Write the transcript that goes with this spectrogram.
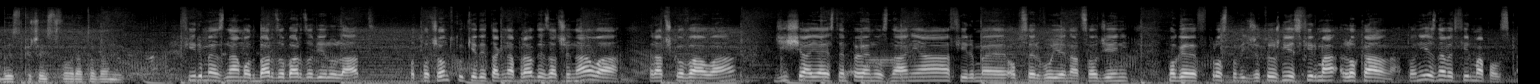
bezpieczeństwo ratowanych. Firmę znam od bardzo, bardzo wielu lat. Od początku, kiedy tak naprawdę zaczynała, raczkowała. Dzisiaj ja jestem pełen uznania, firmę obserwuję na co dzień. Mogę wprost powiedzieć, że to już nie jest firma lokalna, to nie jest nawet firma polska.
